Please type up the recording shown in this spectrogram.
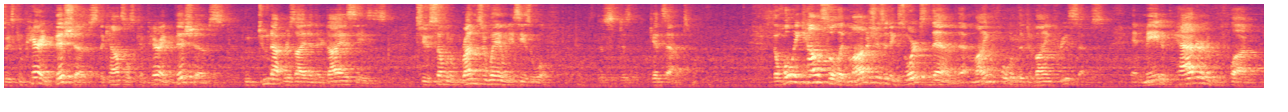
So he's comparing bishops, the council's comparing bishops who do not reside in their dioceses to someone who runs away when he sees a wolf. Just, just gets out. The Holy Council admonishes and exhorts them that mindful of the divine precepts and made a pattern of the flock,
